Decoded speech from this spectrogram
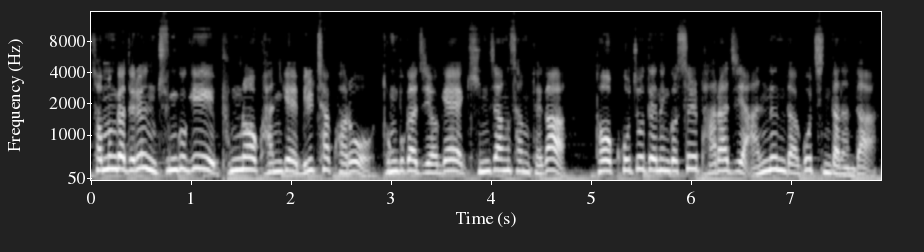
전문가들은 중국이 북러 관계 밀착화로 동북아 지역의 긴장 상태가 더 고조되는 것을 바라지 않는다고 진단한다.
